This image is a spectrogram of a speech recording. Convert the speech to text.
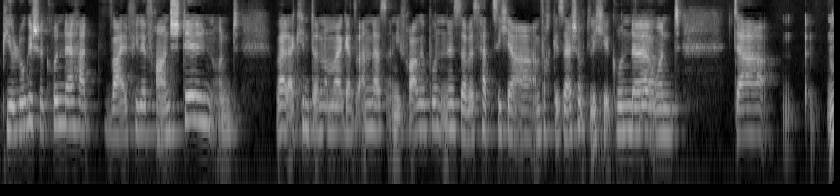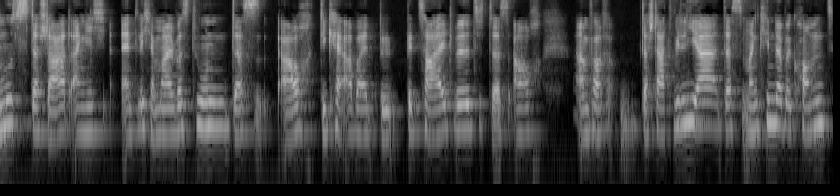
biologische Gründe hat, weil viele Frauen stillen und weil ein Kind dann nochmal ganz anders an die Frau gebunden ist, aber es hat sicher einfach gesellschaftliche Gründe ja. und da muss der Staat eigentlich endlich einmal was tun, dass auch die Care-Arbeit be bezahlt wird, dass auch einfach, der Staat will ja, dass man Kinder bekommt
